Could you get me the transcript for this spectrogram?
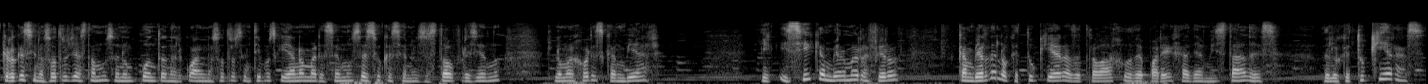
creo que si nosotros ya estamos en un punto en el cual nosotros sentimos que ya no merecemos eso que se nos está ofreciendo, lo mejor es cambiar. Y, y sí, cambiar me refiero cambiar de lo que tú quieras, de trabajo, de pareja, de amistades, de lo que tú quieras,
